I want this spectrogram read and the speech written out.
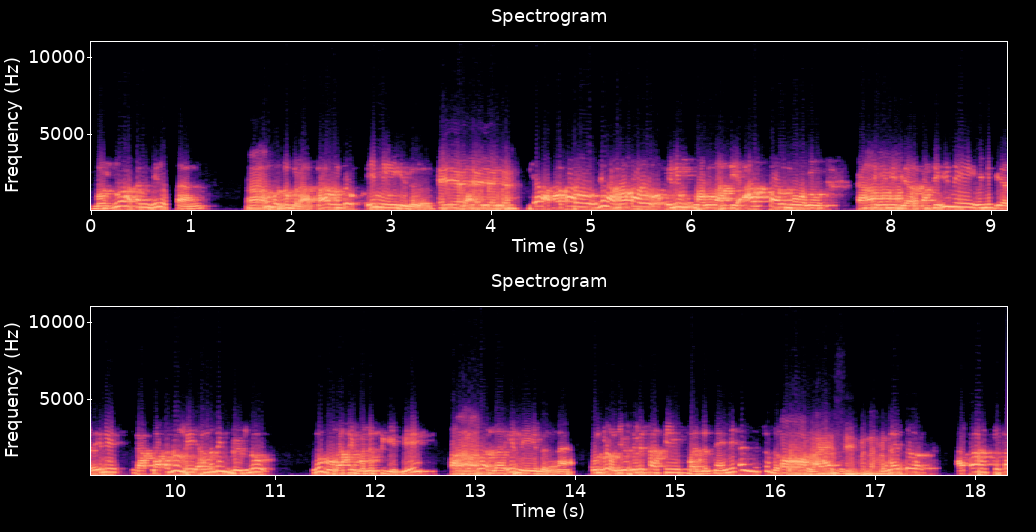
bos lu akan bilang ah. lu butuh berapa untuk ini gitu loh iya iya iya, iya. dia nggak mau tahu dia nggak mau tahu ini mau lu kasih apa mau lu kasih ah. ini biar kasih ini ini biar ini nggak nggak peduli yang penting duit lu lu mau kasih budget segini tapi ah. itu ada ini gitu nah untuk utilisasi budgetnya ini kan itu betul oh, benar, karena itu apa kita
